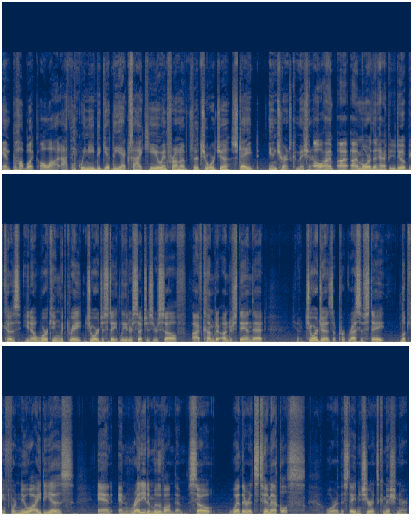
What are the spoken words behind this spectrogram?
in public a lot. I think we need to get the XIQ in front of the Georgia State insurance commissioner? Oh, I'm I, am i am more than happy to do it because you know working with great Georgia state leaders such as yourself, I've come to understand that you know Georgia is a progressive state looking for new ideas and and ready to move on them. So whether it's Tim Echols or the state insurance commissioner,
